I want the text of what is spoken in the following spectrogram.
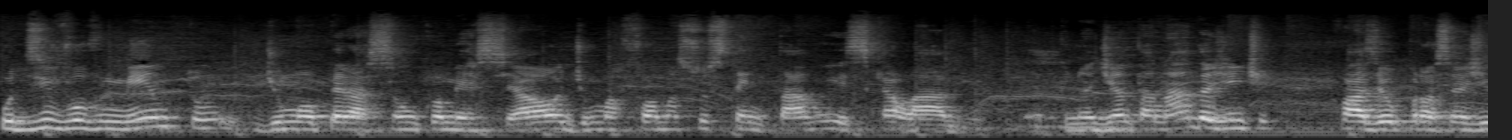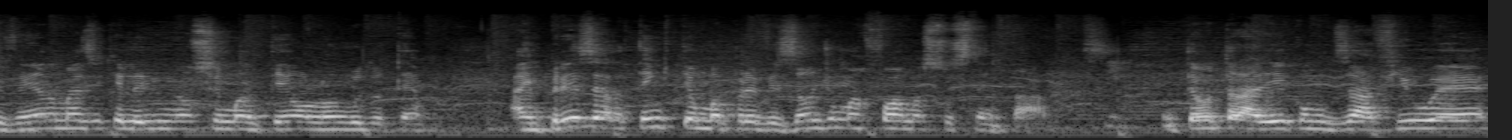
o desenvolvimento de uma operação comercial de uma forma sustentável e escalável. Né? Porque não adianta nada a gente fazer o processo de venda, mas aquele não se mantém ao longo do tempo. A empresa ela tem que ter uma previsão de uma forma sustentável. Sim. Então eu traria como desafio é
